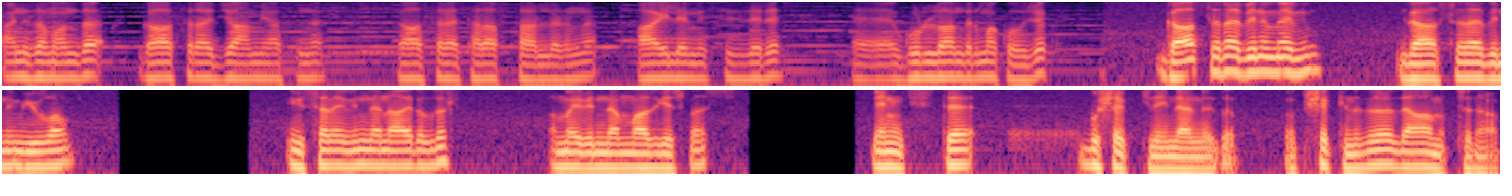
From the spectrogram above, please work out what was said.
aynı zamanda Galatasaray camiasını Galatasaray taraftarlarını, ailemi, sizleri e, gururlandırmak olacak. Galatasaray benim evim. Galatasaray benim yuvam. İnsan evinden ayrılır ama evinden vazgeçmez. Benimkisi de bu şekilde ilerledi. Bu şekilde de devam etti abi.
